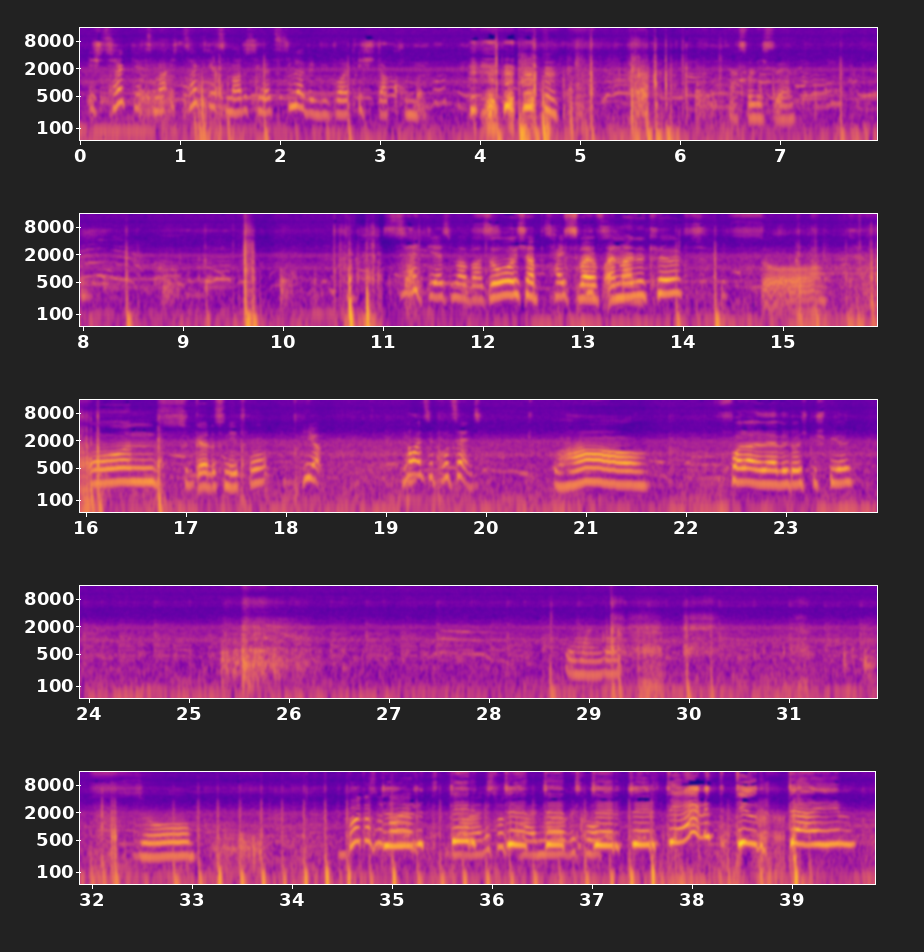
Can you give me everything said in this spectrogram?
ich zeig dir jetzt mal, ich zeig dir jetzt mal das letzte Level, wie weit ich da komme. Das will ich sehen. Zeig dir jetzt mal was. So, ich habe heißt zwei auf einmal gekillt. So. Und geiles Nitro. Hier. 19 Prozent. Wow. Voller Level durchgespielt. Oh mein Gott. So. Wird das eine neue? Nein, das wird kein neuer Rekord.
